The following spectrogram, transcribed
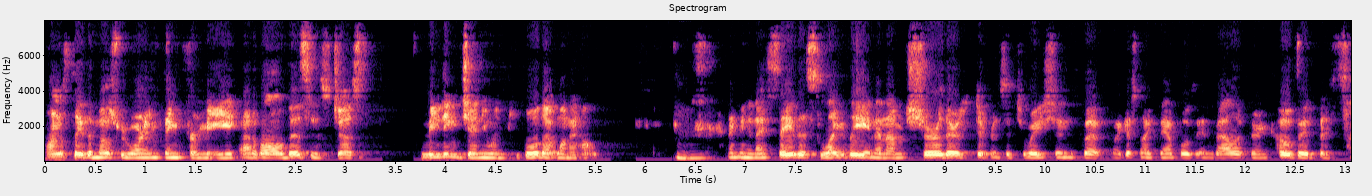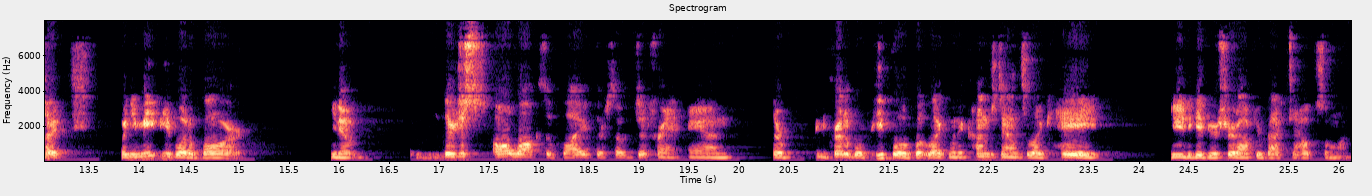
Honestly, the most rewarding thing for me out of all of this is just meeting genuine people that want to help. Mm-hmm. I mean, and I say this lightly, and, and I'm sure there's different situations, but I guess my example is invalid during COVID. But it's like when you meet people at a bar, you know, they're just all walks of life. They're so different and they're incredible people. But like when it comes down to like, hey, you need to give your shirt off your back to help someone.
